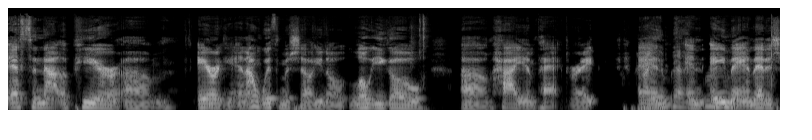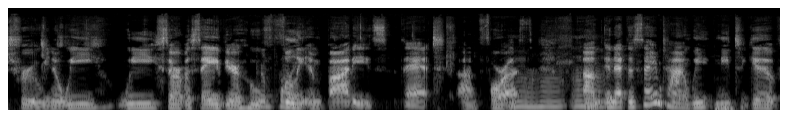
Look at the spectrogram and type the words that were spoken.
as to not appear um, arrogant, and I'm with Michelle. You know, low ego, um, high impact, right? and and mm-hmm. amen that is true you know we we serve a savior who fully embodies that uh, for us mm-hmm, um, mm-hmm. Um, and at the same time we need to give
